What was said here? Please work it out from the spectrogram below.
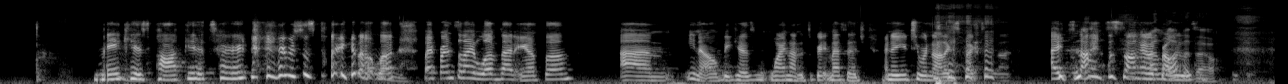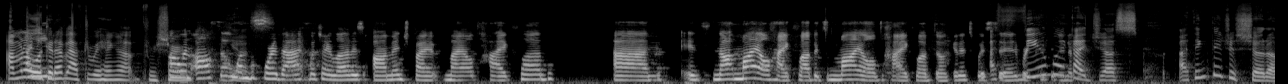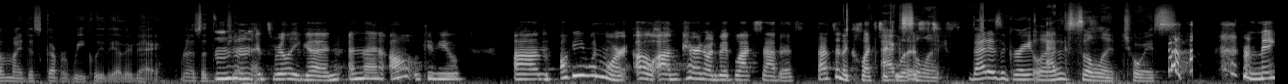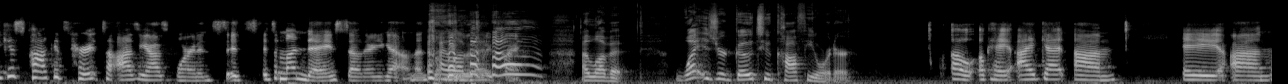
Make his pockets hurt. I was just playing it out loud. My friends and I love that anthem. Um, you know, because why not? It's a great message. I know you two are not expecting that. It's not. It's a song I I, would probably love it listen. though. I'm gonna I look mean- it up after we hang up for sure. Oh, and also one before that, which I love, is "Homage" by Mild High Club. Um, it's not Mile High Club; it's Mild High Club. Don't get it I twisted. We're feel like it- I just I think they just showed up on my Discover Weekly the other day when I was at the Mhm, gym. it's really good. And then I'll give you, um, I'll give you one more. Oh, um, "Paranoid" by Black Sabbath. That's an eclectic Excellent. list. Excellent. That is a great list. Excellent choice. From "Make His Pockets Hurt" to Ozzy Osbourne. It's it's it's a Monday, so there you go. That's what I love it. I love it. What is your go-to coffee order? Oh, okay. I get um, a um,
